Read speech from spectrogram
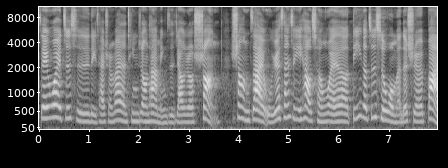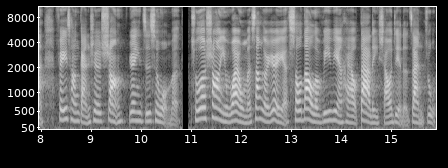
这一位支持理财学伴的听众，他的名字叫做 Sean。Sean 在五月三十一号成为了第一个支持我们的学伴，非常感谢尚愿意支持我们。除了上以外，我们上个月也收到了 Vivian 还有大理小姐的赞助。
